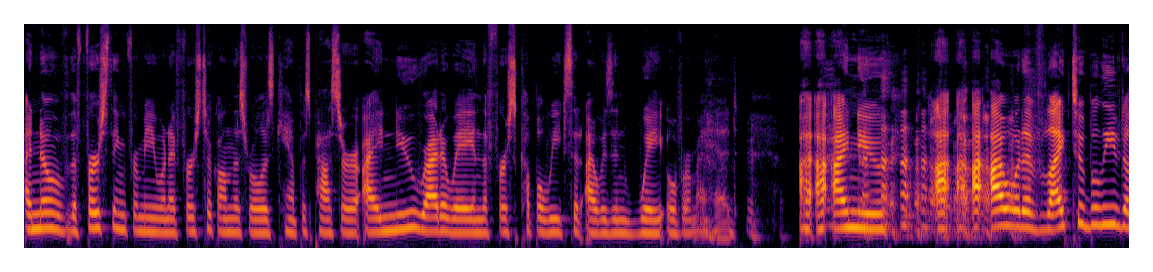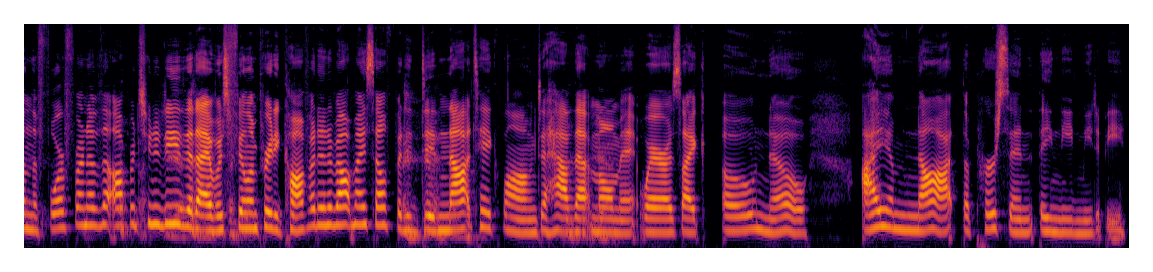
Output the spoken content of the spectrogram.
i know the first thing for me when i first took on this role as campus pastor i knew right away in the first couple weeks that i was in way over my head I, I, knew I, I, I, would have liked to have believed on the forefront of the opportunity that I was feeling pretty confident about myself, but it did not take long to have that moment where I was like, oh no, I am not the person they need me to be.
